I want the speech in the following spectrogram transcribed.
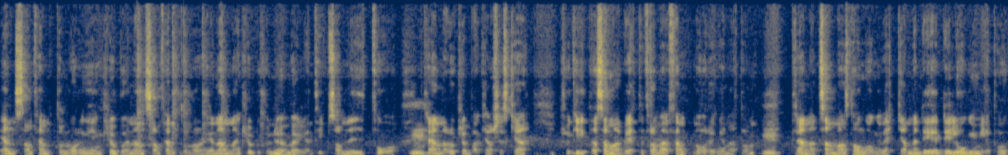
ensam 15-åring i en klubb och en ensam 15-åring i en annan klubb. Då kunde jag möjligen tipsa om ni två Mm. tränare och klubbar kanske ska försöka hitta samarbete för de här 15-åringarna. Att de Mm. tränar tillsammans någon gång i veckan. Men det, det låg ju mer på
